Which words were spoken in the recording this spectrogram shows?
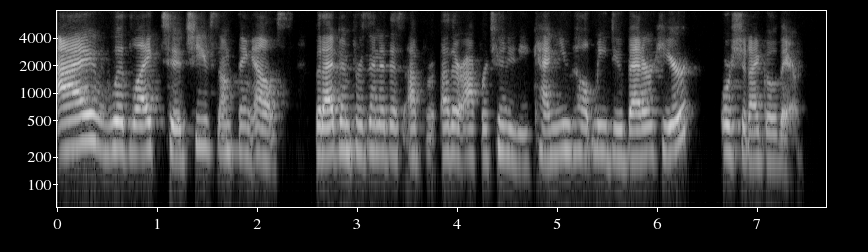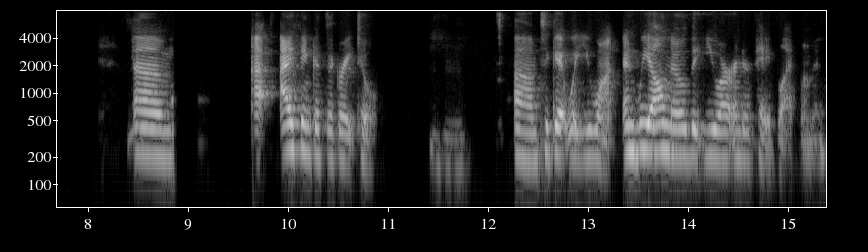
I would like to achieve something else, but I've been presented this op- other opportunity. Can you help me do better here, or should I go there? Um, I, I think it's a great tool mm-hmm. um, to get what you want, and we all know that you are underpaid Black women.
